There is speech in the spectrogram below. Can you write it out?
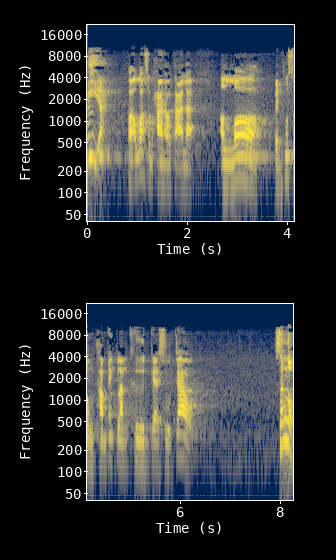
บียะของ Allah سبحانه และ تعالى อัลลอฮ์ เป็นผู้ทรงทำให้กลางคืน แก่สู่เจ้า สงบ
